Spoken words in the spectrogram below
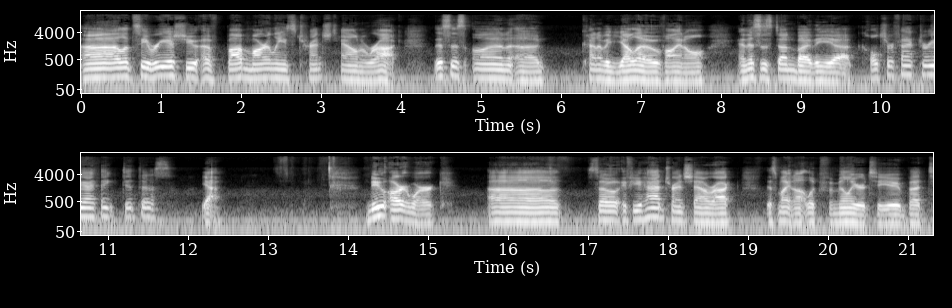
Uh, let's see, reissue of Bob Marley's Trenchtown Rock. This is on a, kind of a yellow vinyl, and this is done by the uh, Culture Factory, I think, did this. Yeah. New artwork. Uh, so if you had Trenchtown Rock, this might not look familiar to you, but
